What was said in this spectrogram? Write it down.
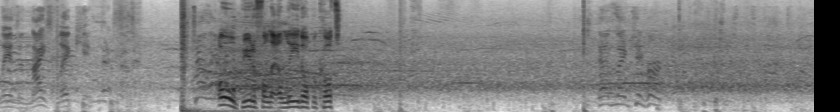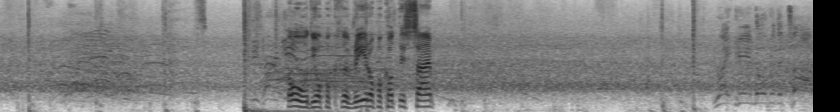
Lands a nice leg kick. Oh, beautiful little lead uppercut. That leg kick hurt. Oh, the uppercut, the rear uppercut this time. Right hand over the top.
